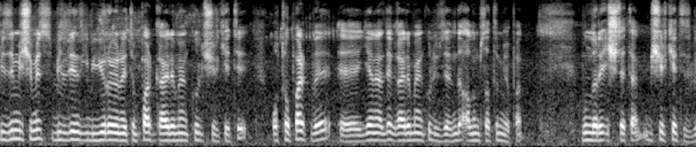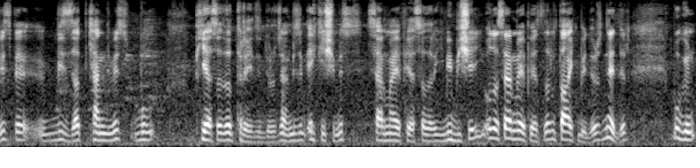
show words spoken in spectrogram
Bizim işimiz bildiğiniz gibi Euro Yönetim Park Gayrimenkul Şirketi otopark ve e, genelde gayrimenkul üzerinde alım satım yapan bunları işleten bir şirketiz biz ve bizzat kendimiz bu piyasada trade ediyoruz. Yani bizim ek işimiz sermaye piyasaları gibi bir şey. O da sermaye piyasalarını takip ediyoruz. Nedir? Bugün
